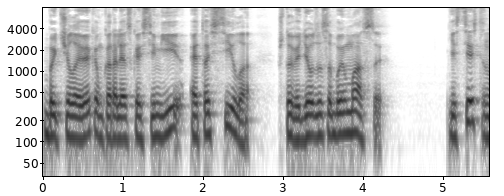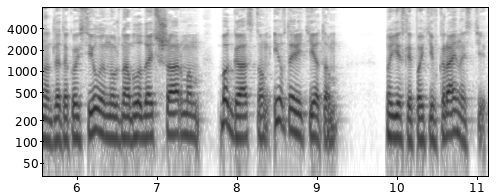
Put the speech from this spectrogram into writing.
Быть человеком королевской семьи – это сила, что ведет за собой массы. Естественно, для такой силы нужно обладать шармом, богатством и авторитетом. Но если пойти в крайности,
